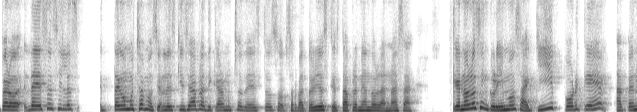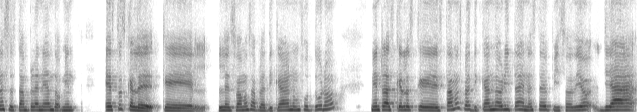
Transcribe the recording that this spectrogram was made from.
pero de eso sí les tengo mucha emoción. Les quisiera platicar mucho de estos observatorios que está planeando la NASA, que no los incluimos aquí porque apenas están planeando. Estos que, le, que les vamos a platicar en un futuro Mientras que los que estamos platicando ahorita en este episodio ya,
